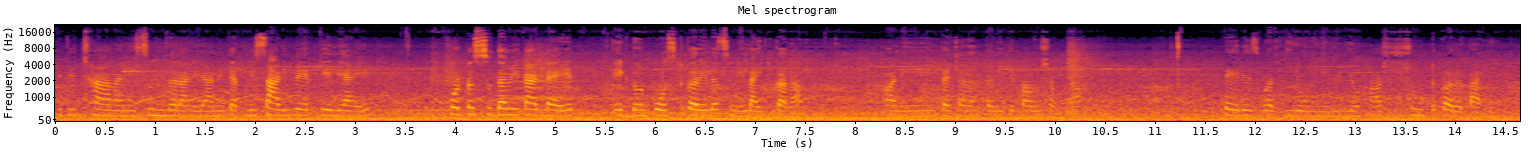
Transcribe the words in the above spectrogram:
किती छान आणि सुंदर आहे. आणि त्यात मी साडी वेअर केली आहे. फोटोजसुद्धा मी काढले आहेत. एक दोन पोस्ट करेलच मी. लाईक करा. आणि त्याच्यानंतर इथे पाहू शकता. टेरेसवरती येऊन मी व्हिडिओ हा शूट करत आहे.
